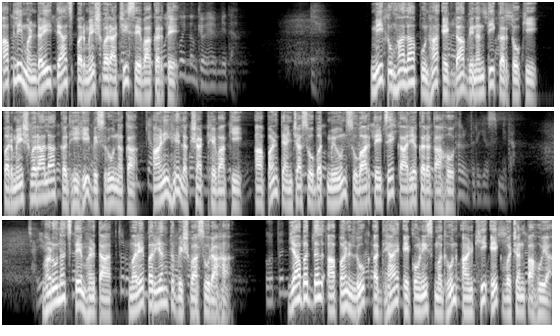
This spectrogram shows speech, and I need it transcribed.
आपली मंडळी त्याच परमेश्वराची सेवा करते. मी तुम्हाला पुन्हा एकदा विनंती करतो की परमेश्वराला कधीही विसरू नका. आणि हे लक्षात ठेवा की आपण त्यांच्यासोबत मिळून सुवार्तेचे कार्य करत आहोत. म्हणूनच ते म्हणतात मरेपर्यंत विश्वासू राहा. याबद्दल आपण लोक अध्याय एकोणीस मधून आणखी एक वचन पाहूया.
